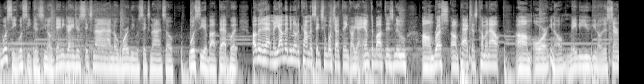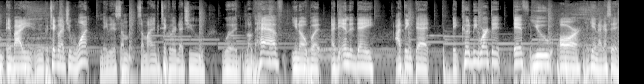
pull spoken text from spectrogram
we'll see we'll see because you know Danny Granger six nine. I know Worthy was six nine, so we'll see about that. But other than that, man, y'all let me know in the comment section what y'all think. Are y'all amped about this new um, Rush um, packs that's coming out? Um, or you know maybe you you know there's certain anybody in particular that you want. Maybe there's some somebody in particular that you would love to have. You know, but at the end of the day, I think that it could be worth it if you are again like I said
